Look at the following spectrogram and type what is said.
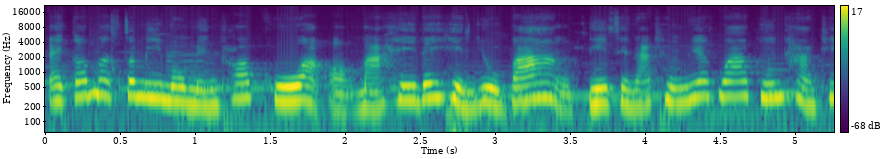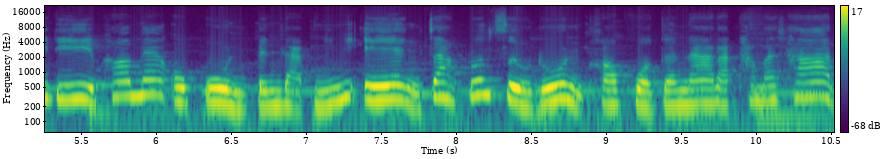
แต่ก็มักจะมีโมเมนต์ครอบครัวออกมาให้ได้เห็นอยู่บ้าง นี่สินะถึงเรียกว่าพื้นฐานที่ดี พ่อแม่อบอุ่นเป็นแบบนี้นี่เอง จากรุ่นสู่รุ่น ครอบครัวก็น่ารักธรรมชาติ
